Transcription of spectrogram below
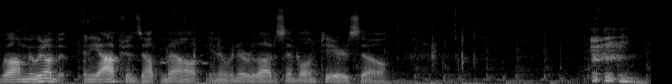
Well, I mean, we don't have any options to help them out. You know, we're never allowed to send volunteers, so...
